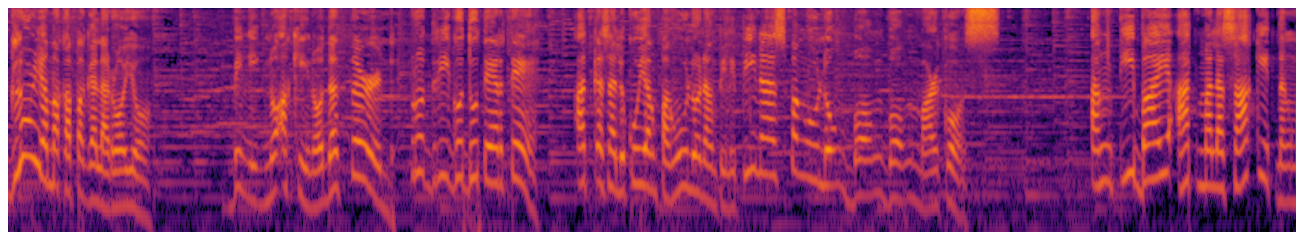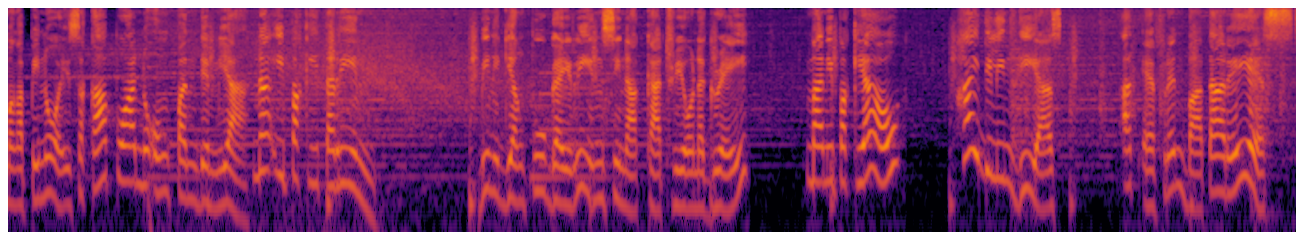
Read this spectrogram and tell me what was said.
Gloria Macapagal Arroyo, Benigno Aquino III, Rodrigo Duterte, at kasalukuyang Pangulo ng Pilipinas, Pangulong Bongbong Marcos. Ang tibay at malasakit ng mga Pinoy sa kapwa noong pandemya na ipakita rin. Binigyang pugay rin sina Catriona Gray, Manny Pacquiao, Heidelin Diaz at Efren Bata Reyes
